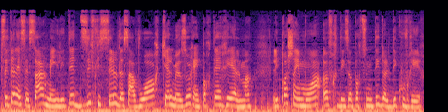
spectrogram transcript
C'était nécessaire, mais il était difficile de savoir quelles mesures importaient réellement. Les prochains mois offrent des opportunités de le découvrir.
